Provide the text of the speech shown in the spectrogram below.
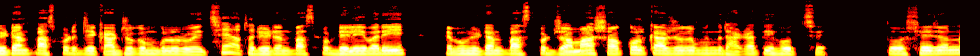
রিটার্ন পাসপোর্টের যে কার্যক্রমগুলো রয়েছে, অর্থাৎ রিটার্ন পাসপোর্ট ডেলিভারি এবং রিটার্ন পাসপোর্ট জমা, সকল কার্যক্রম কিন্তু ঢাকাতেই হচ্ছে। তো সেই জন্য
